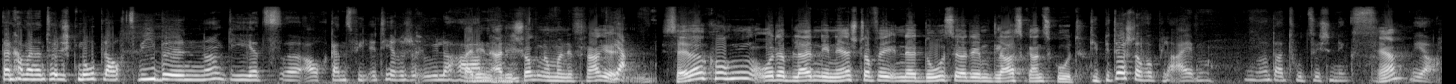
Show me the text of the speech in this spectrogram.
Dann haben wir natürlich Knoblauch, Zwiebeln, ne? die jetzt äh, auch ganz viel ätherische Öle haben. Bei den Artischocken nochmal eine Frage. Ja. Selber kochen oder bleiben die Nährstoffe in der Dose oder im Glas ganz gut? Die Bitterstoffe bleiben. Ne? Da tut sich nichts. Ja? Ja.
